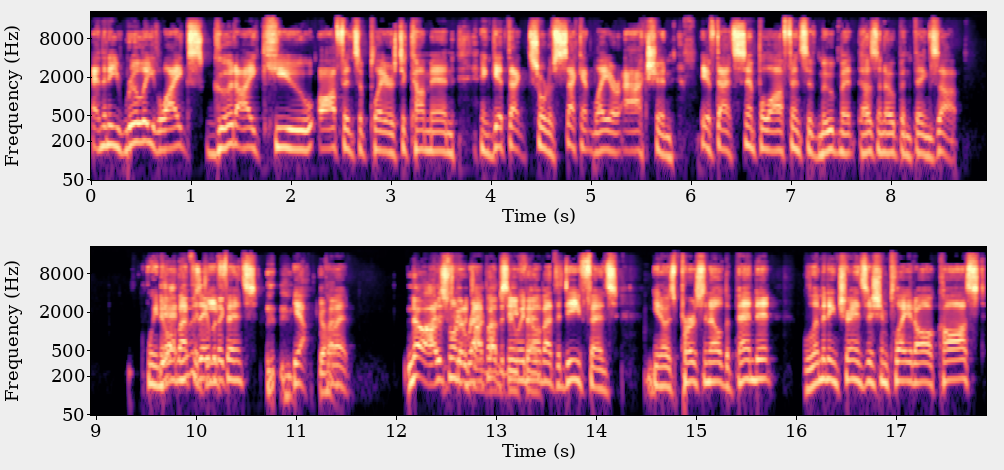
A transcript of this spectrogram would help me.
and then he really likes good IQ offensive players to come in and get that sort of second layer action if that simple offensive movement doesn't open things up. We know yeah, about the defense. To... yeah, go, go ahead. ahead. No, I, I just want to wrap up and say we know about the defense. You know, it's personnel dependent limiting transition play at all cost,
